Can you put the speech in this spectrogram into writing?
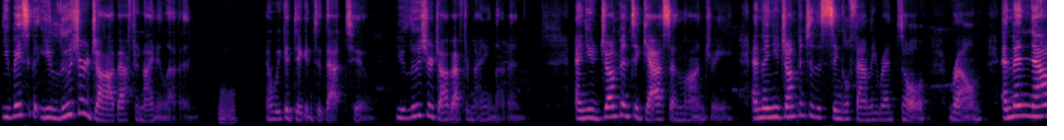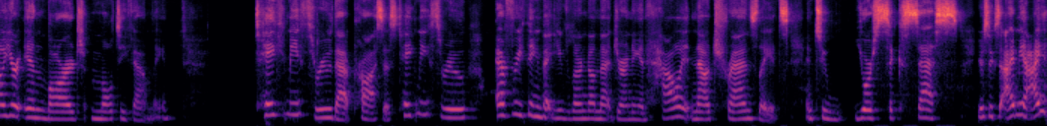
you basically you lose your job after 9-11 mm-hmm. and we could dig into that too you lose your job after 9-11 and you jump into gas and laundry and then you jump into the single family rental realm and then now you're in large multifamily. Take me through that process. Take me through everything that you've learned on that journey and how it now translates into your success your success i mean i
